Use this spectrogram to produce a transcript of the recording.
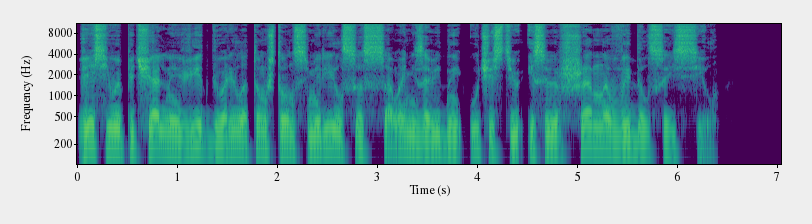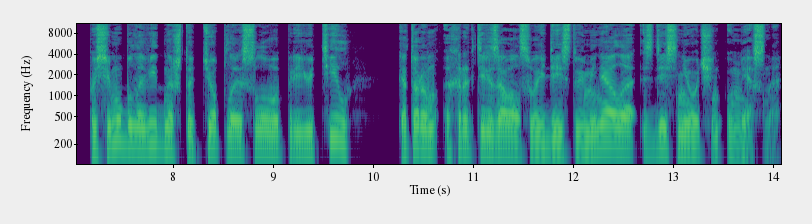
Весь его печальный вид говорил о том, что он смирился с самой незавидной участью и совершенно выбился из сил. Посему было видно, что теплое слово «приютил», которым охарактеризовал свои действия меняла, здесь не очень уместно.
